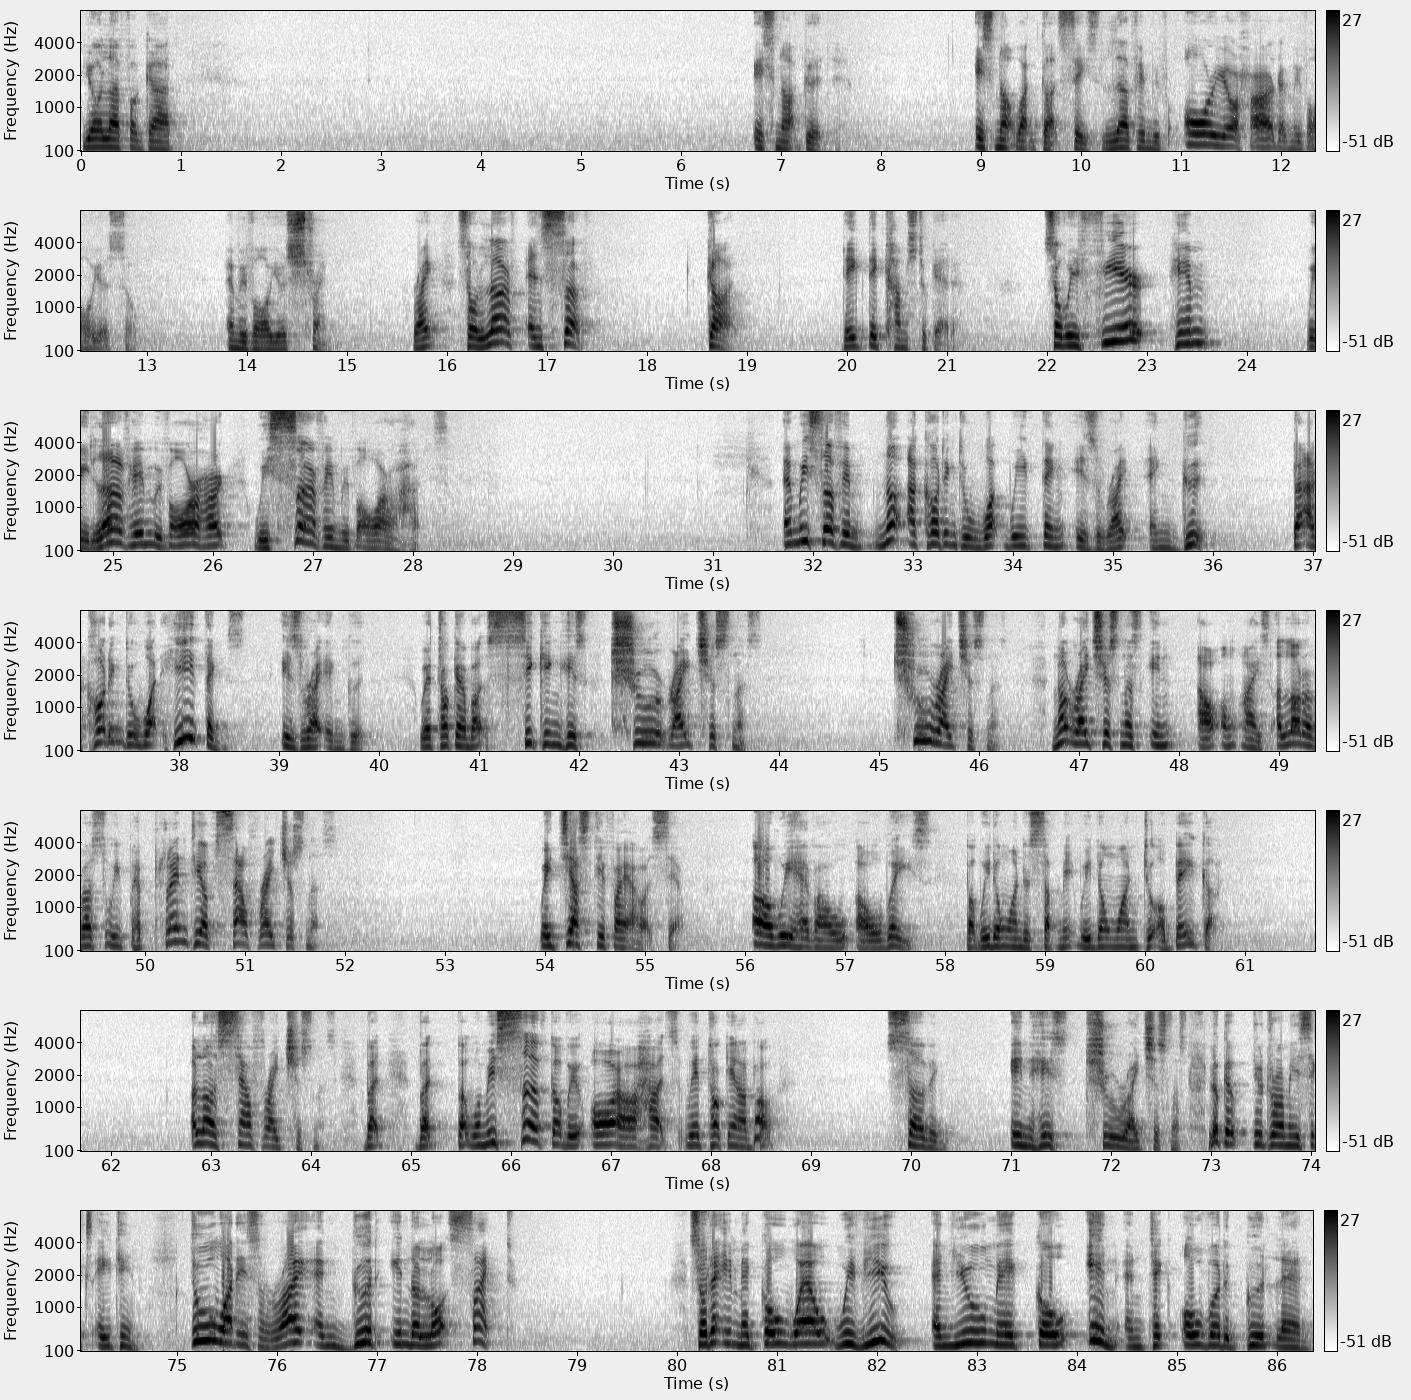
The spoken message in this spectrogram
your love for God is not good. It's not what God says. Love Him with all your heart and with all your soul and with all your strength. Right? So love and serve God. They, they comes together. So we fear Him, we love Him with all our heart, we serve Him with all our hearts. And we serve Him not according to what we think is right and good, but according to what He thinks is right and good. We're talking about seeking His true righteousness. True righteousness. Not righteousness in our own eyes. A lot of us, we have plenty of self righteousness. We justify ourselves. Oh, we have our, our ways, but we don't want to submit, we don't want to obey God. A lot of self righteousness. But, but, but when we serve God with all our hearts, we're talking about serving in his true righteousness. Look at Deuteronomy 6:18. Do what is right and good in the Lord's sight, so that it may go well with you, and you may go in and take over the good land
